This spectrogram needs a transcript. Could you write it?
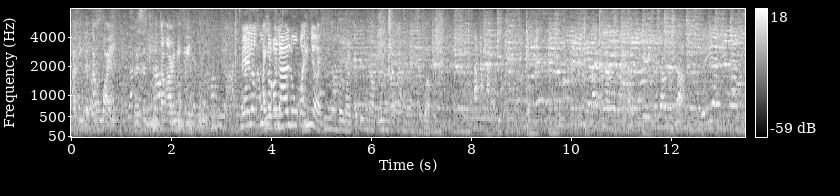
at ikat ang white. Tapos at ikat ang army green po. May Laguna ko lalukan yun. I think number one. I think nakulang ata ka lang sa box. Salamat ah.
